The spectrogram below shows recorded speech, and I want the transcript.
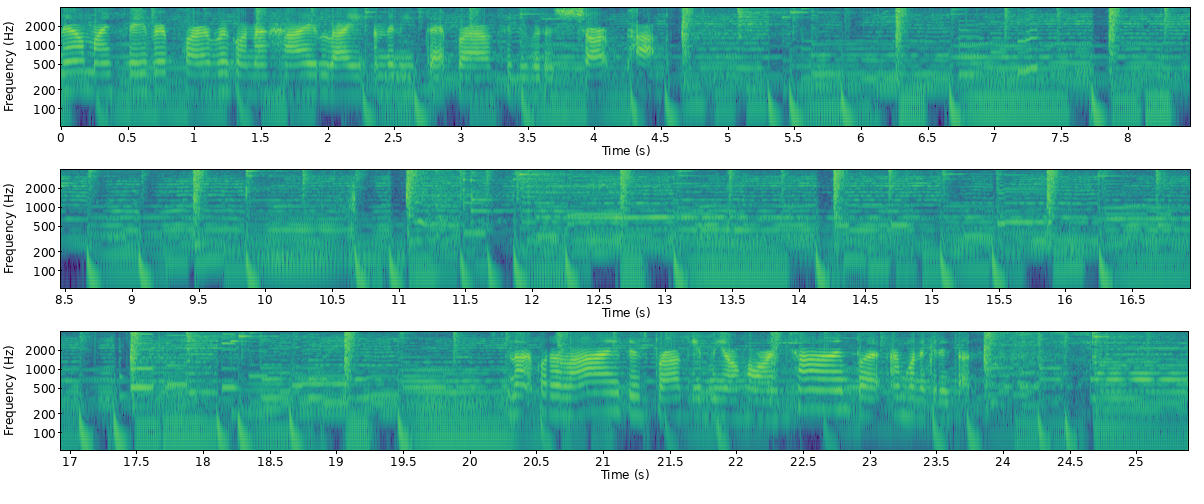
Now my favorite part, we're gonna highlight underneath that brow to give it a sharp pop. This brow gave me a hard time, but I'm gonna get it done.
